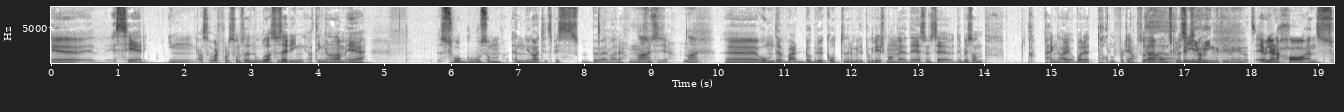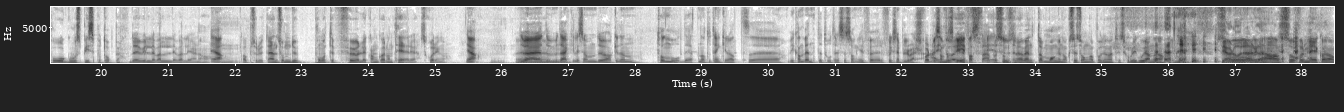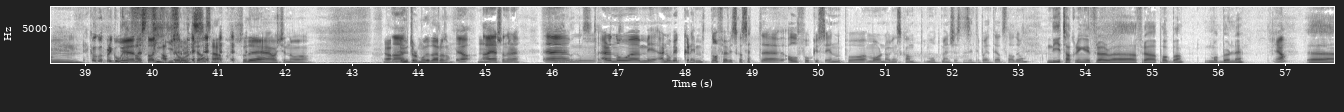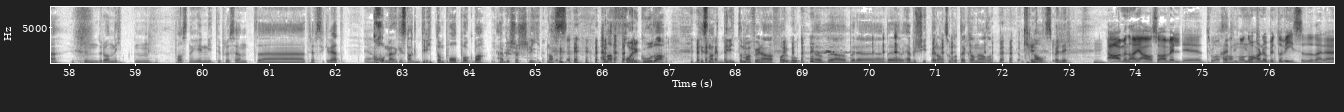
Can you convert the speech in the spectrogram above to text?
jeg, jeg ser ing, altså, I hvert fall sånn som det er nå, da, så ser jeg ing, at ingen av dem er så god som en United-spiss bør være. Mm. Nei. Synes jeg ikke. Nei. Uh, om det er verdt å bruke 800 mill. på Griezmann, det, det syns jeg det blir sånn Penger er jo bare et tall for tida, så det er vanskelig å si. Men lenger. jeg vil gjerne ha en så god spiss på topp, ja. Det vil jeg veldig veldig gjerne ha. Ja. Mm. Absolutt. En som du på en måte føler kan garantere skåringa. ja. Mm. Du, er, du, det er ikke liksom, du har ikke den tålmodigheten at du tenker at uh, vi kan vente to-tre sesonger før f.eks. Rashford, hvis han får spille fast, er Jeg på syns jeg har venta mange nok sesonger på at United skal bli gode igjen. Da. Fjerde året, er det? Ja, så for meg kan de Kan godt bli gode neste år. Absolutt. år. Ja, så det jeg har ikke noe Ja, Nei. utålmodig der, altså. Ja, Mm. nei, jeg skjønner det. Um, er, det noe med, er det noe vi har glemt nå, før vi skal sette all fokus inn på morgendagens kamp mot Manchester City på Etihad stadion? Ni taklinger fra, fra Pogba mot Burnley. Ja. Eh, 119 pasninger, 90 uh, treffsikkerhet. Ja. Kom igjen, ikke snakk dritt om Paul Pogba! Jeg blir så sliten, ass. Han er for god, da! Ikke snakk dritt om han fyren, han er for god. Jeg, bare, bare, jeg beskytter han så godt jeg kan, jeg, altså. Knallspiller. Ja, men jeg også har veldig troa på han. Og nå har han jo begynt å vise det derre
